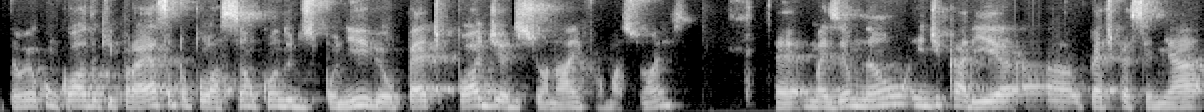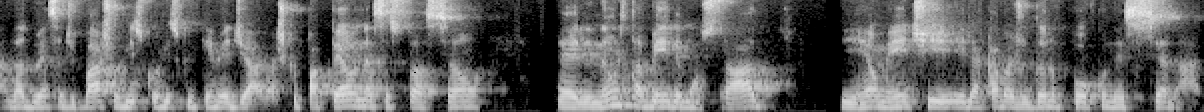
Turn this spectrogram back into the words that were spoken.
Então eu concordo que para essa população, quando disponível, o PET pode adicionar informações, é, mas eu não indicaria o PET-PSMA na doença de baixo risco ou risco intermediário. Acho que o papel nessa situação é, ele não está bem demonstrado e realmente ele acaba ajudando pouco nesse cenário.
